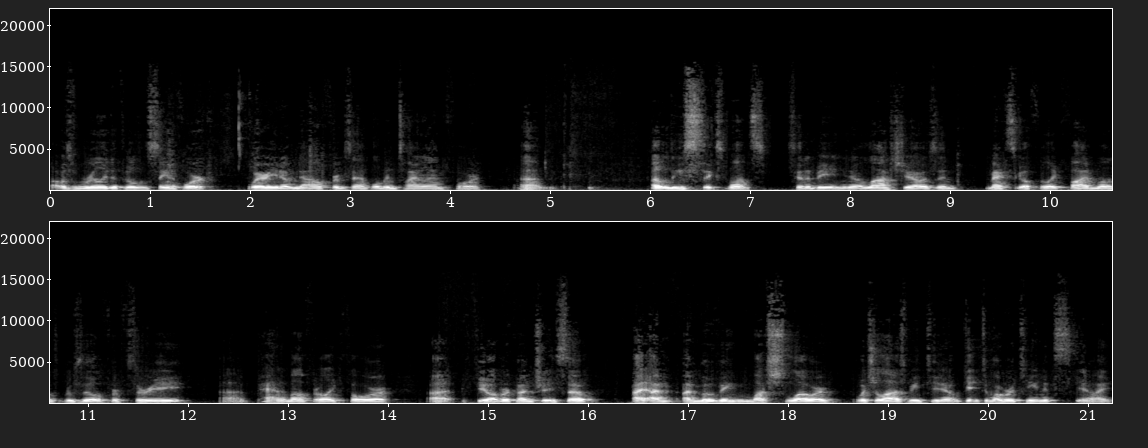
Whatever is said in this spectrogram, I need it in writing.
That was really difficult to sustain at work. Where, you know, now, for example, I'm in Thailand for um, at least six months. It's going to be, you know, last year I was in Mexico for like five months, Brazil for three, uh, Panama for like four, uh, a few other countries. So I, am I'm, I'm moving much slower, which allows me to you know get into more routine. It's you know I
